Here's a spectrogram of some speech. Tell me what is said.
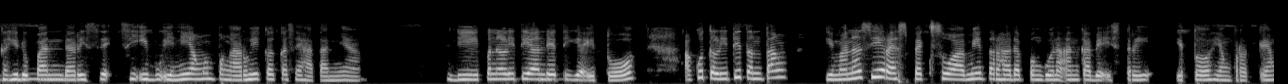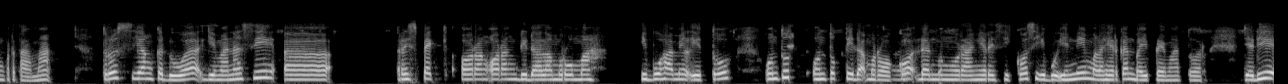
kehidupan dari si, si ibu ini yang mempengaruhi ke kesehatannya di penelitian D3 itu, aku teliti tentang gimana sih respek suami terhadap penggunaan KB istri itu yang per- yang pertama. Terus yang kedua, gimana sih eh, respect orang-orang di dalam rumah ibu hamil itu untuk untuk tidak merokok dan mengurangi risiko si ibu ini melahirkan bayi prematur. Jadi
